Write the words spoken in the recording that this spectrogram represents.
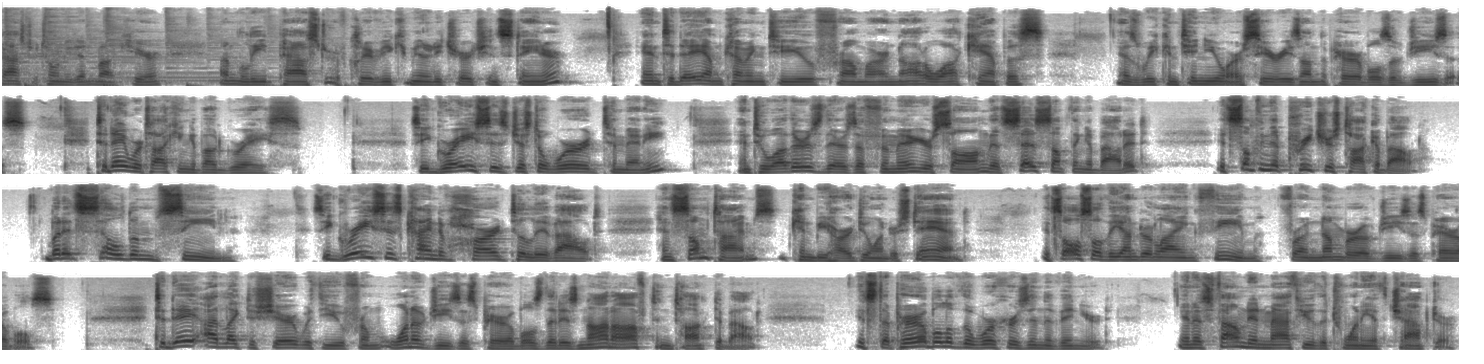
Pastor Tony Denbach here. I'm the lead pastor of Clearview Community Church in Stayner. And today I'm coming to you from our Nottawa campus as we continue our series on the parables of Jesus. Today we're talking about grace. See, grace is just a word to many, and to others there's a familiar song that says something about it. It's something that preachers talk about, but it's seldom seen. See, grace is kind of hard to live out and sometimes can be hard to understand. It's also the underlying theme for a number of Jesus' parables. Today, I'd like to share with you from one of Jesus' parables that is not often talked about. It's the parable of the workers in the vineyard, and it's found in Matthew, the 20th chapter.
